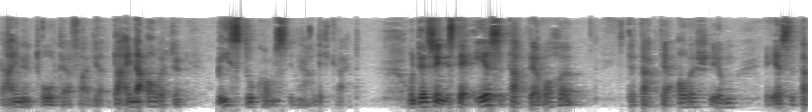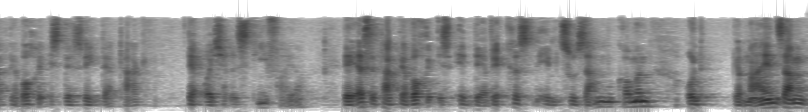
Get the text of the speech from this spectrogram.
Deinen Tod, Herr Vater, deine Auferstehung, bis du kommst in Herrlichkeit. Und deswegen ist der erste Tag der Woche, ist der Tag der Auferstehung. Der erste Tag der Woche ist deswegen der Tag der Eucharistiefeier. Der erste Tag der Woche ist, in der wir Christen eben zusammenkommen und gemeinsam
